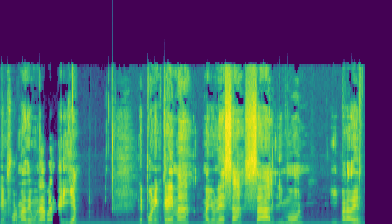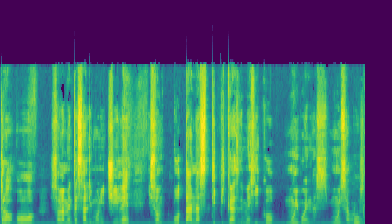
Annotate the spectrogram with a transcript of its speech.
en forma de una banderilla. Le ponen crema, mayonesa, sal, limón y para adentro o solamente sal, limón y chile. Y son botanas típicas de México muy buenas, muy sabrosas.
